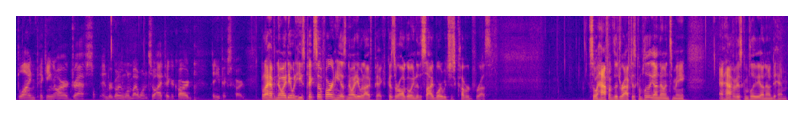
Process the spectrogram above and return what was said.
blind picking our drafts, and we're going one by one. So I pick a card, then he picks a card. But I have no idea what he's picked so far, and he has no idea what I've picked because they're all going to the sideboard, which is covered for us. So half of the draft is completely unknown to me, and half of it is completely unknown to him.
